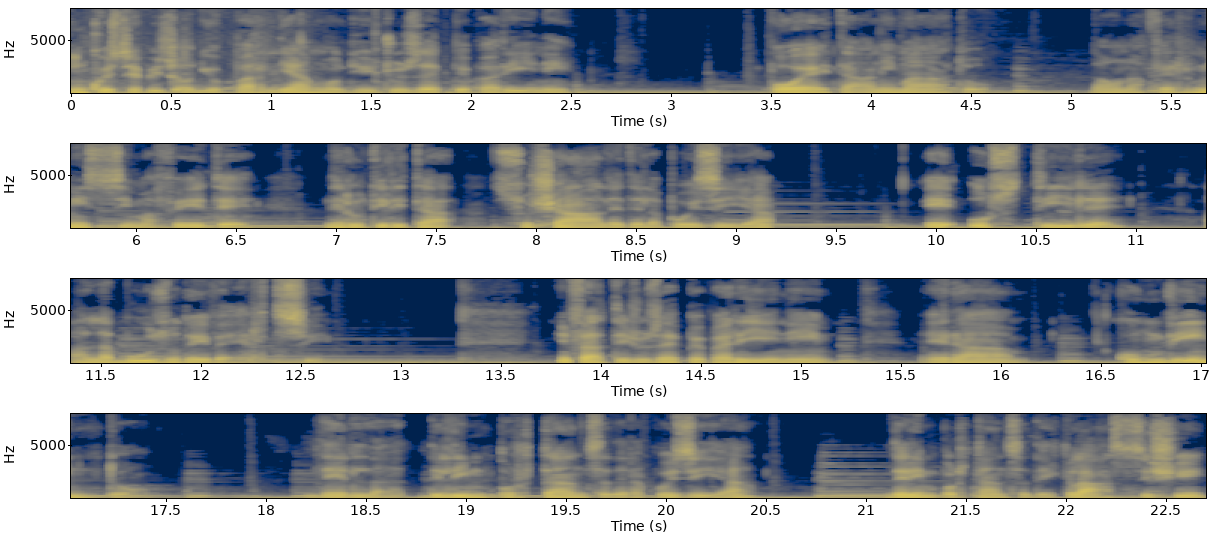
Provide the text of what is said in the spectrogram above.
In questo episodio parliamo di Giuseppe Parini, poeta animato da una fermissima fede nell'utilità sociale della poesia e ostile all'abuso dei versi. Infatti Giuseppe Parini era convinto della, dell'importanza della poesia, dell'importanza dei classici,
